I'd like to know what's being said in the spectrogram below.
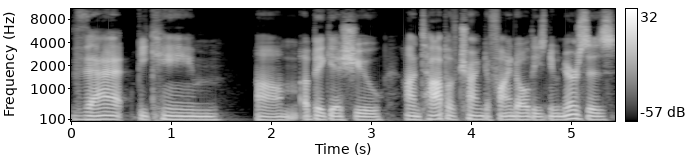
that became um, a big issue. On top of trying to find all these new nurses,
